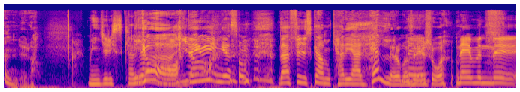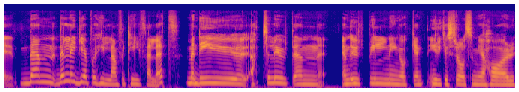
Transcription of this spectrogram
den nu då? Min juristkarriär. Ja, det är ju ingen som där fy skam-karriär heller om man säger så. Nej, men eh, den, den lägger jag på hyllan för tillfället. Men det är ju absolut en, en utbildning och en yrkesroll som jag har,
